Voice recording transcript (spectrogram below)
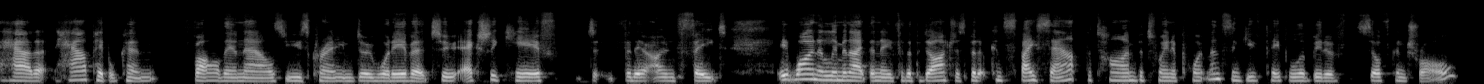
how to how people can file their nails, use cream, do whatever to actually care f- to, for their own feet it won't eliminate the need for the podiatrist, but it can space out the time between appointments and give people a bit of self control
